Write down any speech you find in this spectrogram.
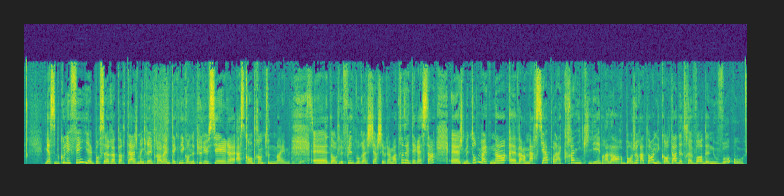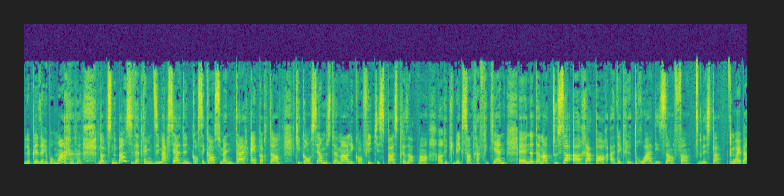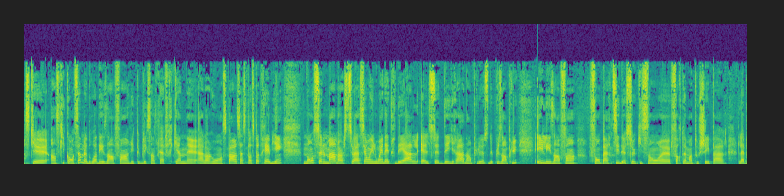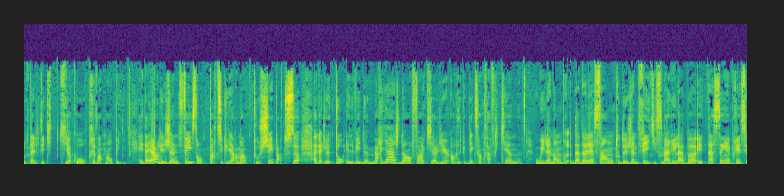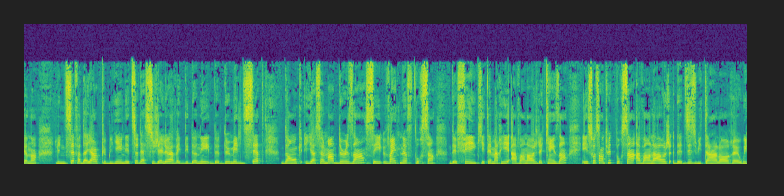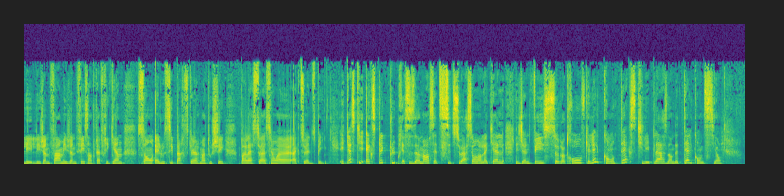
Merci beaucoup les filles pour ce reportage. Malgré les problèmes techniques, on a pu réussir euh, à se comprendre tout de même. Euh, donc le fruit de vos recherches est vraiment très intéressant. Euh, je me tourne maintenant euh, vers Marcia pour la chronique libre. Alors bonjour à toi, on est content de te revoir de nouveau. Le plaisir est pour moi. donc tu nous parles cet après-midi, Marcia, d'une conséquence humanitaire importante qui concerne justement les conflits qui se passent présentement en République centrafricaine. Euh, notamment tout ça en rapport avec le droit des enfants, n'est-ce pas? Oui, parce que en ce qui concerne le droit des enfants en République centrafricaine, euh, à l'heure où on se parle, ça se passe pas très bien. Non seulement leur situation est loin d'être idéale, elle se dégrade en plus, de plus en plus, et les enfants font partie de ceux qui sont euh, fortement touchés par la brutalité qui, qui a cours présentement au pays. Et d'ailleurs, les jeunes filles sont particulièrement touchées par tout ça avec le taux élevé de mariage d'enfants qui a lieu en République centrafricaine. Oui, le nombre d'adolescentes ou de jeunes filles qui se marient là-bas est assez impressionnant. L'UNICEF a d'ailleurs publié une étude à ce sujet-là avec des données de 2017. Donc, il y a seulement deux ans, c'est 29% de filles qui étaient mariées avant l'âge de 15 ans et 68% avant l'âge de 18 ans. Alors, euh, oui, les, jeunes femmes et jeunes filles centrafricaines sont elles aussi particulièrement touchées par la situation euh, actuelle du pays. Et qu'est-ce qui explique plus précisément cette situation dans laquelle les jeunes filles se retrouvent? Quel est le contexte qui les place dans de telles conditions?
